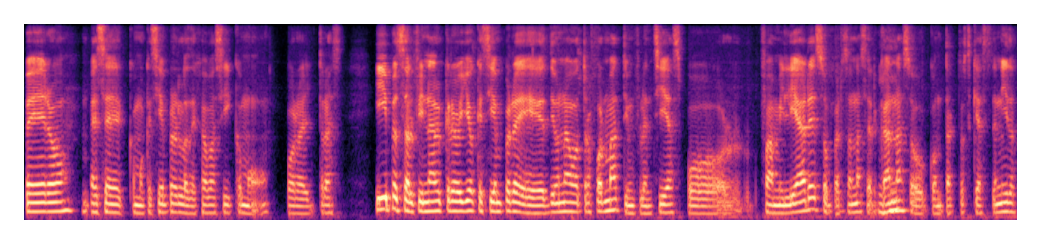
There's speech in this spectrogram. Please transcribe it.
Pero ese como que siempre lo dejaba así como por detrás. Y pues al final creo yo que siempre de una u otra forma te influencias por familiares o personas cercanas o contactos que has tenido.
